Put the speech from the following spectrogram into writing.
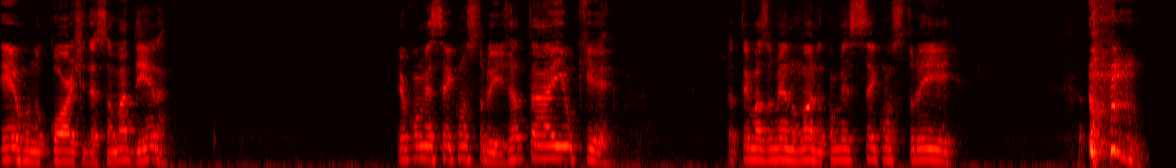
erro no corte dessa madeira. Eu comecei a construir. Já tá aí o que? Já tem mais ou menos um ano. Eu comecei a construir.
